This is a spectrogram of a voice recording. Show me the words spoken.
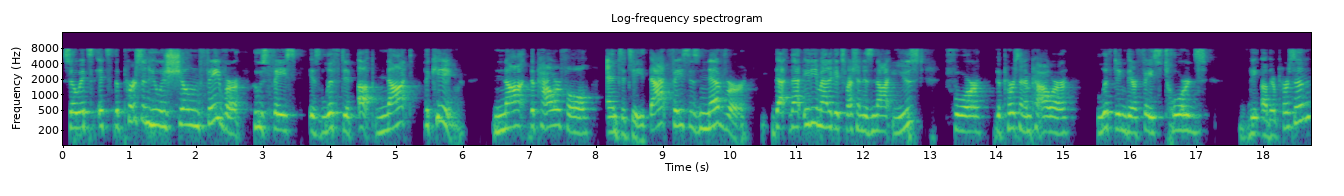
So it's, it's the person who is shown favor whose face is lifted up, not the king, not the powerful entity. That face is never, that, that idiomatic expression is not used for the person in power lifting their face towards the other person.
